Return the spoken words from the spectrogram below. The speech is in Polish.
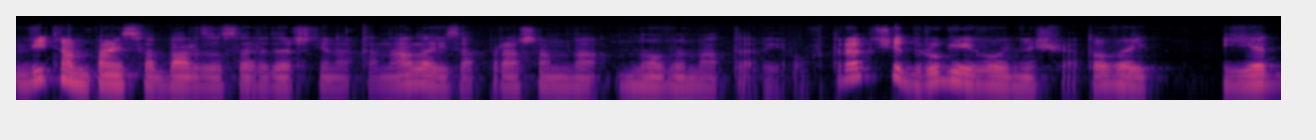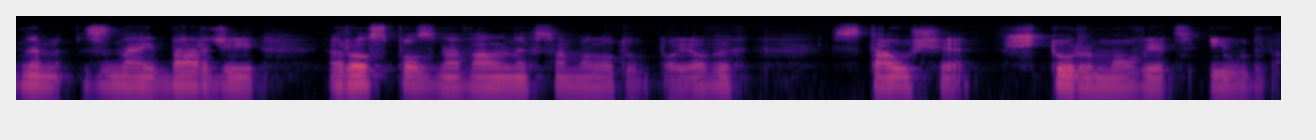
Witam Państwa bardzo serdecznie na kanale i zapraszam na nowy materiał. W trakcie II wojny światowej jednym z najbardziej rozpoznawalnych samolotów bojowych stał się szturmowiec IU-2.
